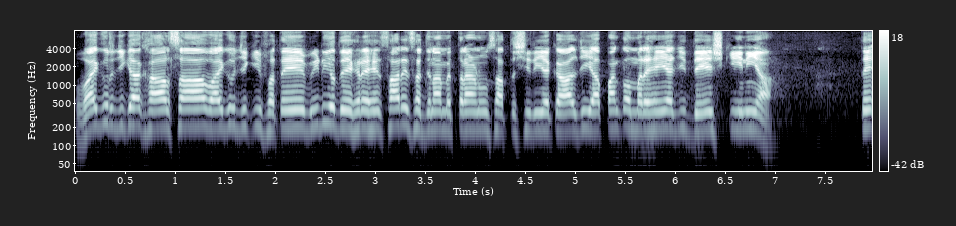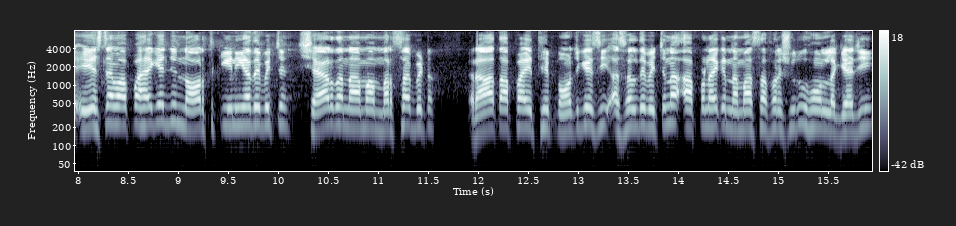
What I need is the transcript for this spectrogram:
ਵਾਹਿਗੁਰੂ ਜੀ ਕਾ ਖਾਲਸਾ, ਵਾਹਿਗੁਰੂ ਜੀ ਕੀ ਫਤਿਹ। ਵੀਡੀਓ ਦੇਖ ਰਹੇ ਸਾਰੇ ਸੱਜਣਾ ਮਿੱਤਰਾਂ ਨੂੰ ਸਤਿ ਸ਼੍ਰੀ ਅਕਾਲ ਜੀ। ਆਪਾਂ ਘੁੰਮ ਰਹੇ ਹਾਂ ਜੀ ਦੇਸ਼ ਕੀਨੀਆ। ਤੇ ਇਸ ਟਾਈਮ ਆਪਾਂ ਹੈਗੇ ਹਾਂ ਜੀ ਨਾਰਥ ਕੀਨੀਆ ਦੇ ਵਿੱਚ। ਸ਼ਹਿਰ ਦਾ ਨਾਮ ਆ ਮਰਸਾਬਿਟ। ਰਾਤ ਆਪਾਂ ਇੱਥੇ ਪਹੁੰਚ ਗਏ ਸੀ। ਅਸਲ ਦੇ ਵਿੱਚ ਨਾ ਆਪਣਾ ਇੱਕ ਨਵਾਂ ਸਫ਼ਰ ਸ਼ੁਰੂ ਹੋਣ ਲੱਗਿਆ ਜੀ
